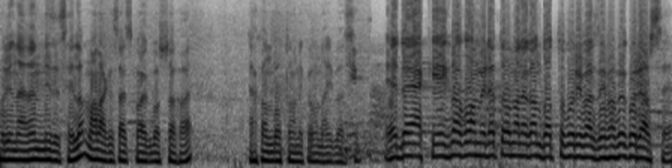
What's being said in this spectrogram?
হরিনারায়ণ নিজে ছিল মারা গেছে আজ কয়েক বছর হয়। এখন বর্তমানে কেউ নাই বেঁচে। এটা এক রকম এটা তো মানে এখন দত্ত পরিবার যেভাবে করে আসছে,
